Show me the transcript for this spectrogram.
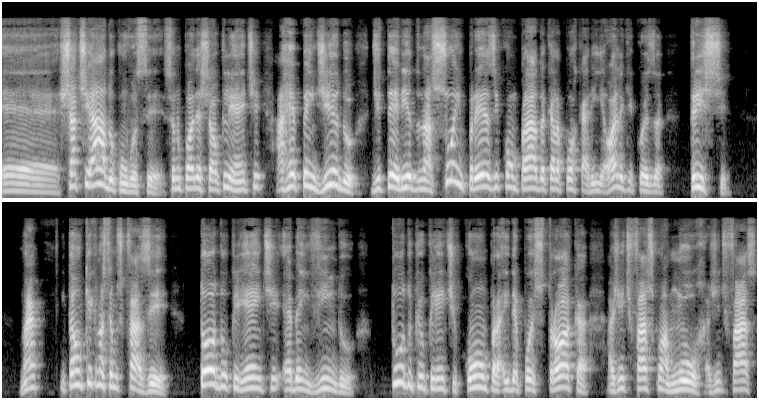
é, chateado com você. Você não pode deixar o cliente arrependido de ter ido na sua empresa e comprado aquela porcaria. Olha que coisa triste. Não é? Então, o que nós temos que fazer? Todo cliente é bem-vindo. Tudo que o cliente compra e depois troca, a gente faz com amor, a gente faz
